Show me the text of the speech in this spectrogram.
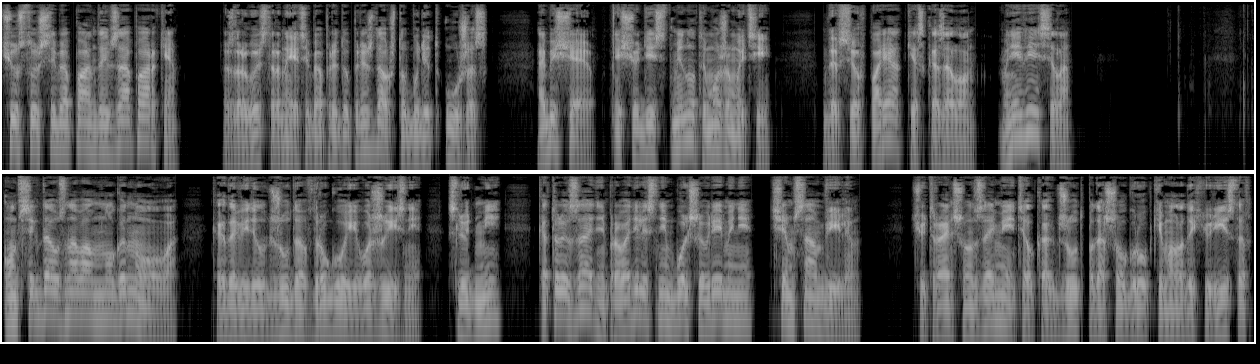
чувствуешь себя пандой в зоопарке? С другой стороны, я тебя предупреждал, что будет ужас. Обещаю, еще десять минут и можем идти». «Да все в порядке», — сказал он. «Мне весело». Он всегда узнавал много нового, когда видел Джуда в другой его жизни, с людьми, которые за день проводили с ним больше времени, чем сам Вильям. Чуть раньше он заметил, как Джуд подошел к группке молодых юристов,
